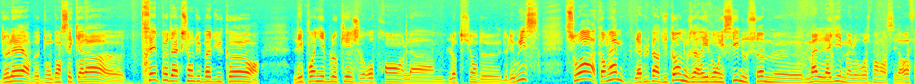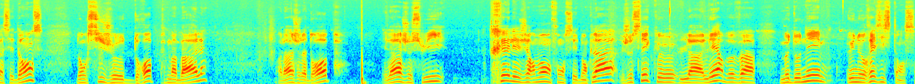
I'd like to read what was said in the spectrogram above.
l'herbe, donc dans ces cas-là, euh, très peu d'action du bas du corps, les poignets bloqués, je reprends l'option de, Lewis, soit quand même, la plupart du temps, nous arrivons ici, nous sommes mal laillés malheureusement dans ces refs assez denses, donc si je drop ma balle, voilà, je la drop, et là je suis très légèrement enfoncé. Donc là, je sais que l'herbe va me donner une résistance.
